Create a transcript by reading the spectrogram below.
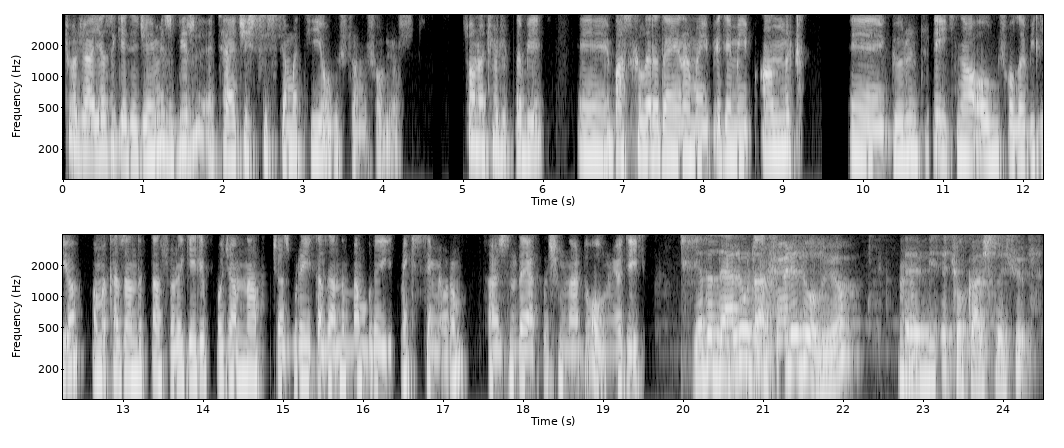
çocuğa yazık edeceğimiz bir e, tercih sistematiği oluşturmuş oluyoruz. Sonra çocuk da bir e, baskılara dayanamayıp edemeyip anlık e, görüntüde ikna olmuş olabiliyor. Ama kazandıktan sonra gelip hocam ne yapacağız burayı kazandım ben buraya gitmek istemiyorum tarzında yaklaşımlarda olmuyor değil. Ya da değerli e, hocam şöyle de oluyor. Ee, biz de çok karşılaşıyoruz.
